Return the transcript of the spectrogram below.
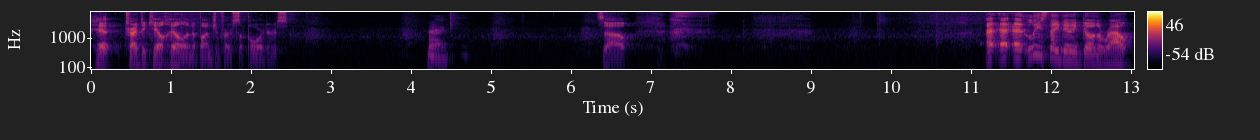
hit tried to kill Hill and a bunch of her supporters. Right. So at, at least they didn't go the route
